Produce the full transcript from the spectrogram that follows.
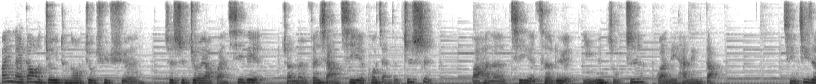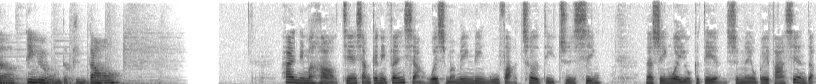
欢迎来到 Joy to Know 就去学，这是就要管系列，专门分享企业扩展的知识，包含了企业策略、营运、组织管理和领导。请记得订阅我们的频道哦。嗨，你们好，今天想跟你分享为什么命令无法彻底执行，那是因为有个点是没有被发现的。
